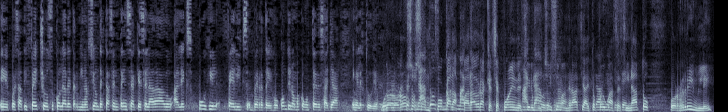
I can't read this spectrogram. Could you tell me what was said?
eh, pues satisfechos con la determinación de esta sentencia que se le ha dado al ex púgil Félix Verdejo. Continuamos con ustedes allá en el estudio. Dolorosos son pocas las palabras que se pueden decir. Muchísimas gracias. Esto fue un asesinato horrible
